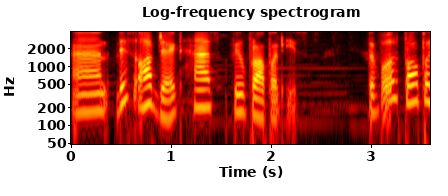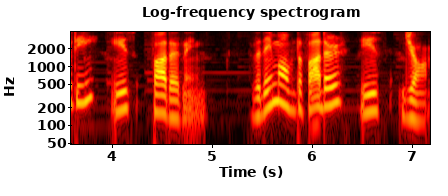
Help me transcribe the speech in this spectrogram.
and this object has few properties. The first property is father name. The name of the father is John.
